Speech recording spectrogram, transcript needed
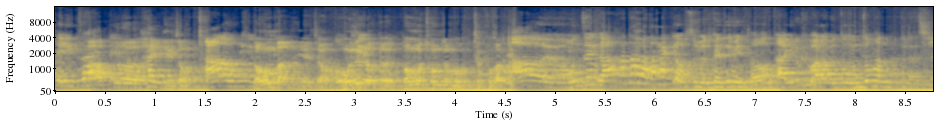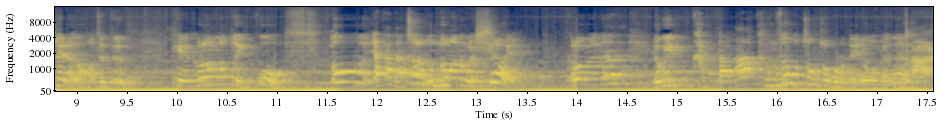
데이트 할 때. 앞으로 할 예정. 아 오케이. 너무 많은 예정. 오케이. 오늘도 너무 좋은 정보 듣고 갑니다. 아 예, 언젠가 하다 하다 할 게 없으면 배드민턴. 아 이렇게 말하면 또 운동하는 분들한테 실례려나 어쨌든 이렇게 그런 것도 있고 또 약간 나처럼 운동하는 걸 싫어해. 그러면은 여기 갔다가 강서구청 쪽으로 내려오면은 아.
